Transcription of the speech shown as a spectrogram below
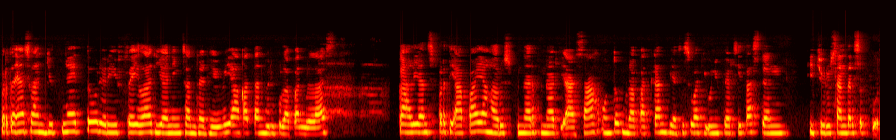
pertanyaan selanjutnya itu dari Veila Dianing Chandra Dewi angkatan 2018. Keahlian seperti apa yang harus benar-benar diasah untuk mendapatkan beasiswa di universitas dan di jurusan tersebut?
